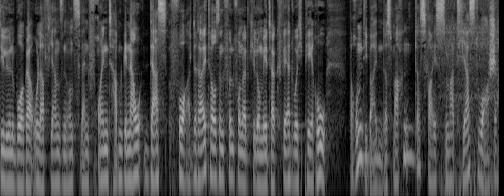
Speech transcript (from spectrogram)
Die Lüneburger Olaf Jansen und Sven Freund haben genau das vor. 3500 Kilometer quer durch Peru. Warum die beiden das machen, das weiß Matthias Dworschak.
